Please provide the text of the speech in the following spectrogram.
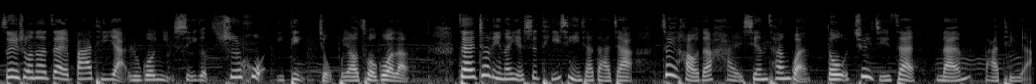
所以说呢，在芭提雅，如果你是一个吃货，一定就不要错过了。在这里呢，也是提醒一下大家，最好的海鲜餐馆都聚集在南芭提雅。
